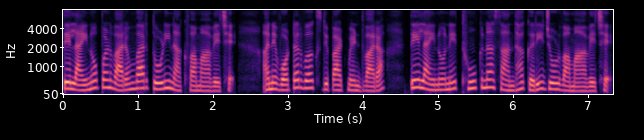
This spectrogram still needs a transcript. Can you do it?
તે લાઇનો પણ વારંવાર તોડી નાખવામાં આવે છે અને વોટર વર્ક્સ ડિપાર્ટમેન્ટ દ્વારા તે લાઇનોને થૂંકના સાંધા કરી જોડવામાં આવે છે.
